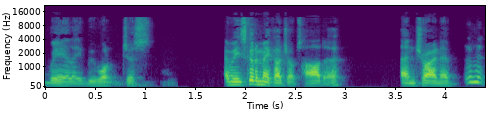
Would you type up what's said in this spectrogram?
really. We want just I mean it's gonna make our jobs harder and trying to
